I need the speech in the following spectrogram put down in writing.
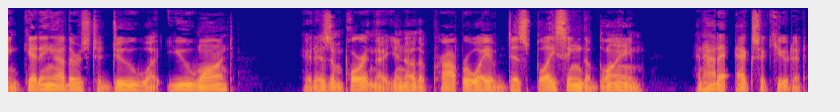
and getting others to do what you want, it is important that you know the proper way of displacing the blame and how to execute it,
